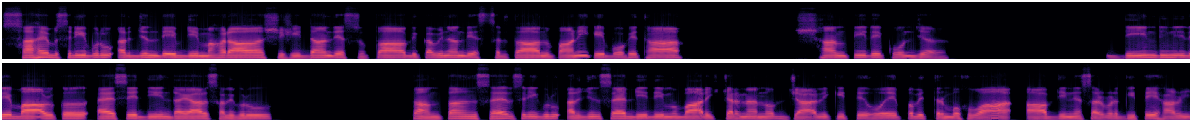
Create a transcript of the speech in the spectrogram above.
ਸਾਹਿਬ ਸ੍ਰੀ ਗੁਰੂ ਅਰਜਨ ਦੇਵ ਜੀ ਮਹਾਰਾਜ ਸ਼ਹੀਦਾਂ ਦੇ ਸੁਤਾਬ ਕਵਿਨਾਂ ਦੇ ਸਰਤਾਨ ਪਾਣੀ ਕੇ ਬੋਹੇ ਥਾ, ਸ਼ਾਂਤੀ ਦੇ ਕੁੰਜ ਦੀਨ ਦੀ ਦੇ ਮਾਲਕ ਐਸੇ ਦੀਨ ਦਇਆਲ ਸਤਿਗੁਰੂ। ਧੰਨ ਧੰਨ ਸਾਹਿਬ ਸ੍ਰੀ ਗੁਰੂ ਅਰਜਨ ਸਾਹਿਬ ਜੀ ਦੀ ਮੁਬਾਰਕ ਚਰਨਾਂ ਨੂੰ ਜਾਰੀ ਕੀਤੇ ਹੋਏ ਪਵਿੱਤਰ ਮੁਖਵਾ ਆਪ ਜੀ ਨੇ ਸਰਵਣ ਕੀਤੇ ਹਨ।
